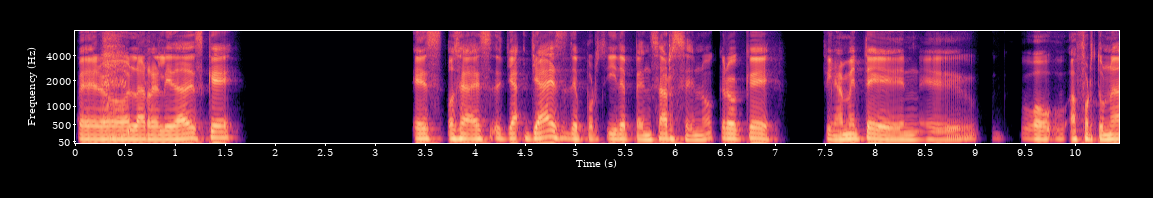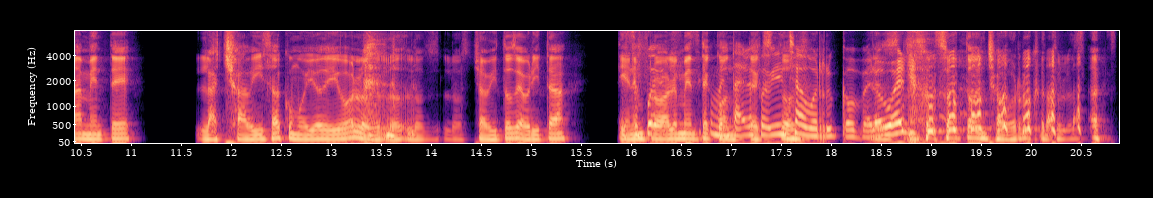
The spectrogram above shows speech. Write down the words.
Pero la realidad es que es, o sea, es, ya, ya es de por sí de pensarse, ¿no? Creo que finalmente, eh, o afortunadamente, la chaviza, como yo digo, los, los, los, chavitos de ahorita tienen probablemente contextos. Fue bien chaborruco, pero bueno. Soy, todo un chaborruco, tú lo sabes.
